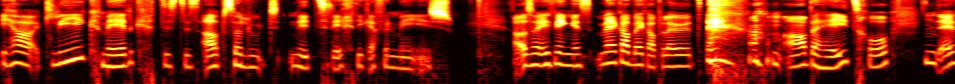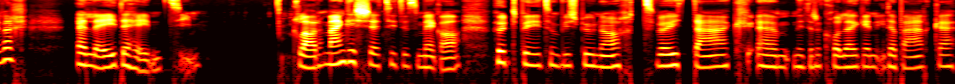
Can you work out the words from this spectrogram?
ich habe gleich gemerkt, dass das absolut nicht das Richtige für mich ist. Also ich finde es mega, mega blöd, am Abend heimzukommen und einfach allein daheim zu sein. Klar, manchmal schätze ich das mega. Heute bin ich zum Beispiel nach zwei Tagen ähm, mit einer Kollegin in den Bergen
